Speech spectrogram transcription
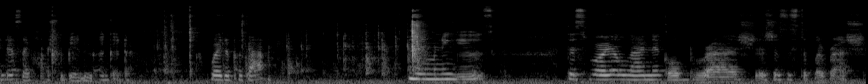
I guess like harsh would be a good way to put that. And I'm gonna use this Royal Langnickel brush. It's just a stippler brush.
